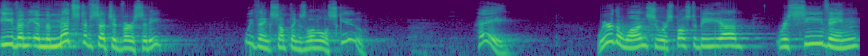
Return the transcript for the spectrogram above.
even in the midst of such adversity, we think something's a little askew. Hey, we're the ones who are supposed to be uh, receiving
